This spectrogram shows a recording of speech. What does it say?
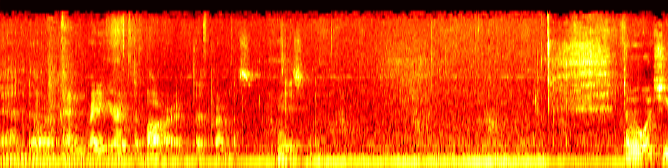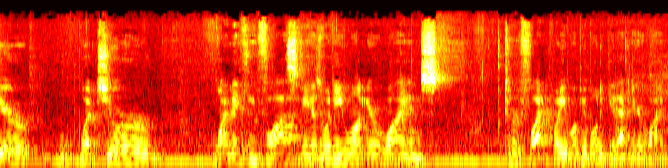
And, uh, and right here at the bar, at the premise. tasting room. Tell me what your what your winemaking philosophy is. What do you want your wines to reflect? What do you want people to get out of your wine?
